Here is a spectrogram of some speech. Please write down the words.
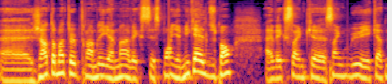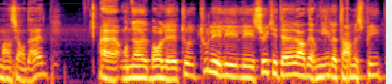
Euh, Jean-Thomas Turp Tremblay également avec 6 points. Il y a Michael Dupont avec 5, buts et 4 mentions d'aide. Euh, on a bon le- tous les, les, les- ceux qui étaient là l'an dernier, le Thomas Pete,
